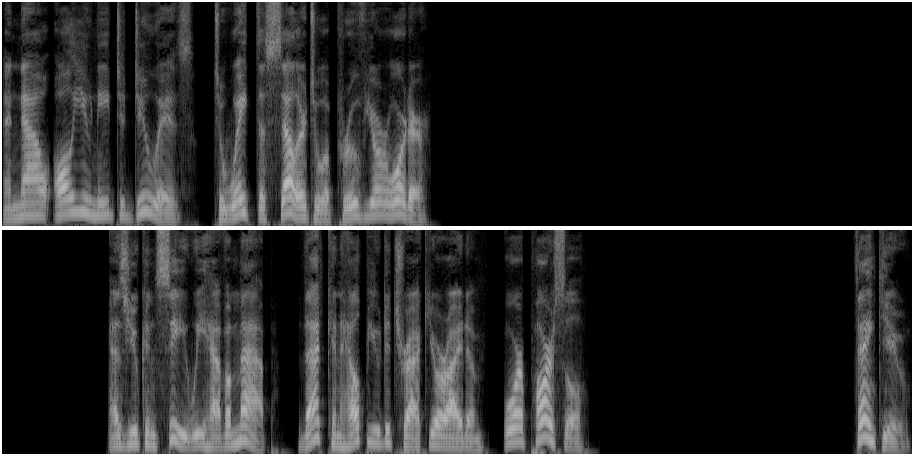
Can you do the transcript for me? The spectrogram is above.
And now all you need to do is to wait the seller to approve your order. As you can see, we have a map that can help you to track your item or parcel. Thank you.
